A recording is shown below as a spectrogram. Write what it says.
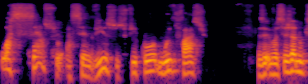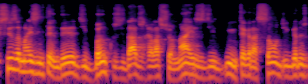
o acesso a serviços ficou muito fácil. Você já não precisa mais entender de bancos de dados relacionais, de integração de grandes.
